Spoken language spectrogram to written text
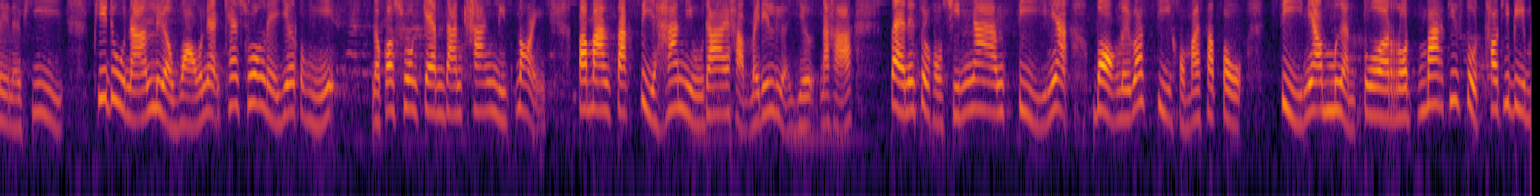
เลยนะพี่ พี่ดูนะเหลือเว้าเนี่ยแค่ช่วงเลเยอร์ตรงนี้ แล้วก็ช่วงแก้มด้านข้างนิดหน่อย ประมาณสัก 4-5 นิ้วได้ค่ะ ไม่ได้เหลือเยอะนะคะ แต่ในส่วนของชิ้นงานสีเนี่ยบอกเลยว่าสีของมาสโตสีเนี่ยเหมือนตัวรถมากที่สุดเท่าที่บีม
